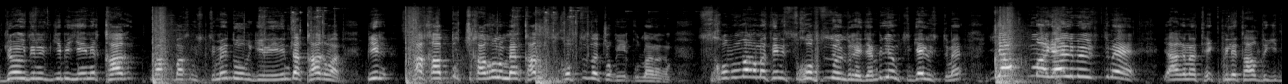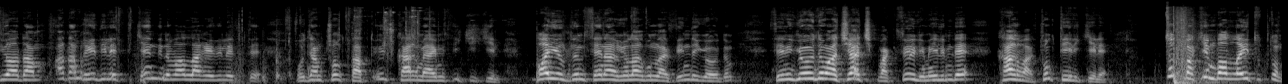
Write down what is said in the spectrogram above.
gördüğünüz gibi yeni kar bak bak üstüme doğru geliyor elimde kar var. Bir sakatlık çıkar oğlum ben karı skopsuz da çok iyi kullanırım. Skopum var ama seni skopsuz öldüreceğim biliyor musun? Gel üstüme. Yapma gelme üstüme. Yarına tek bilet aldı gidiyor adam. Adam redil etti kendini vallahi redil etti. Hocam çok tatlı. 3 kar mermisi 2 kill. Bayıldığım senaryolar bunlar. Seni de gördüm. Seni gördüm açığa çık bak söyleyeyim elimde kar var. Çok tehlikeli. Tut bakayım vallahi tuttun.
